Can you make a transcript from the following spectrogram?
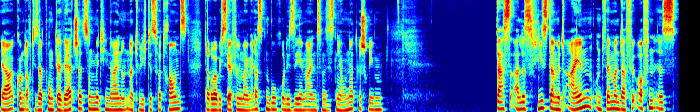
Ja, kommt auch dieser Punkt der Wertschätzung mit hinein und natürlich des Vertrauens. Darüber habe ich sehr viel in meinem ersten Buch Odyssee im 21. Jahrhundert geschrieben. Das alles fließt damit ein und wenn man dafür offen ist,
